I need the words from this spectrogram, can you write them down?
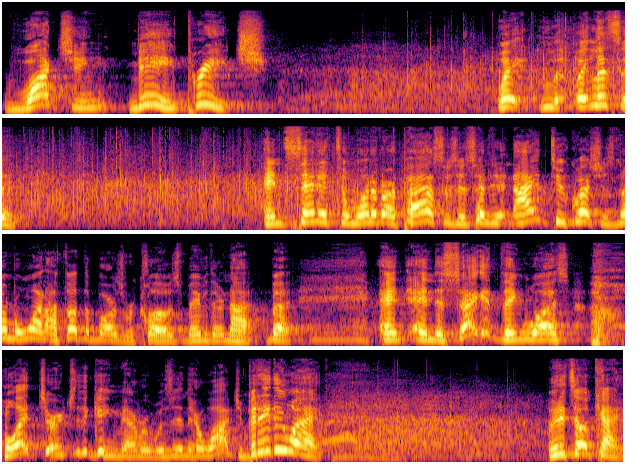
watching me preach. Wait, wait, listen and sent it to one of our pastors and said, it. and I had two questions. Number one, I thought the bars were closed. Maybe they're not. But and, and the second thing was, what Church of the King member was in there watching? But anyway, but it's okay.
